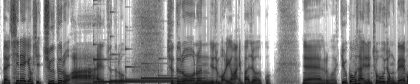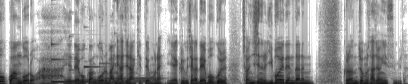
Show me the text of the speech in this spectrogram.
그 다음에 신혜경 씨, 주드로. 아, 예, 주드로. 주드로는 요즘 머리가 많이 빠져갖고. 예, 그리고 6041님 조우종 내복 광고로. 아, 예, 내복 광고를 많이 하지는 않기 때문에. 예, 그리고 제가 내복을 전신을 입어야 된다는 그런 좀 사정이 있습니다.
